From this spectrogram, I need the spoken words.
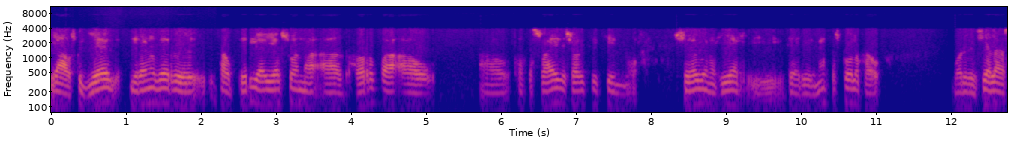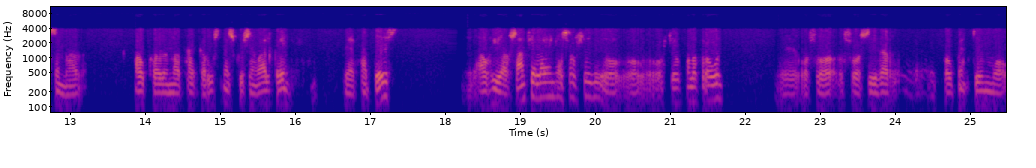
Já, sko, ég, í raun og veru, þá byrja ég svona að horfa á á þetta svæði Sovjetrikinn og söguna hér í, þegar við erum mentaskóla þá voru við félaga sem ákváðum að taka rúsnesku sem valgrein þegar það byrst áhuga á samfélaginu að sjálfsögðu og, og, og stjórnmálafróun eh, og svo, svo síðar bókmyndum og,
